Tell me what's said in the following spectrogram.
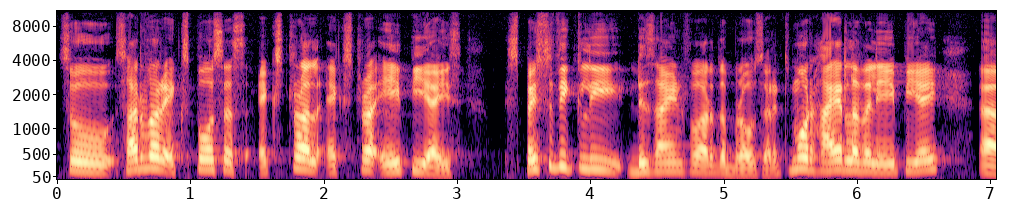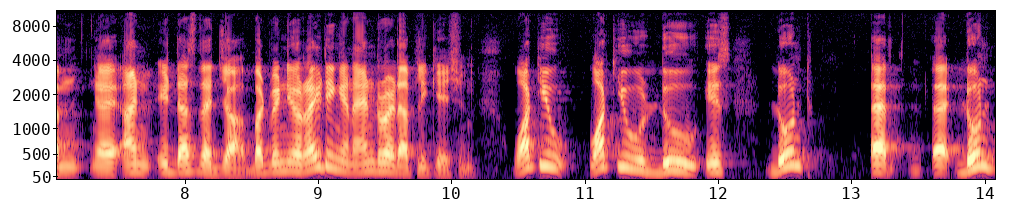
So server exposes extra extra APIs specifically designed for the browser. It's more higher level API um, uh, and it does that job. But when you're writing an Android application, what you, what you would do is don't, uh, uh, don't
